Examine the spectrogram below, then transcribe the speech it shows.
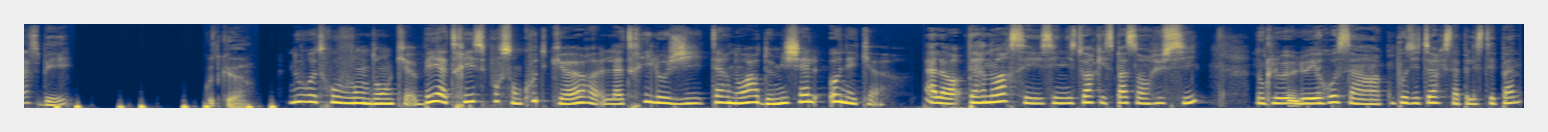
Face B. Coup de cœur. Nous retrouvons donc Béatrice pour son coup de cœur, la trilogie Terre Noire de Michel Honecker. Alors, Terre Noire, c'est une histoire qui se passe en Russie. Donc le, le héros, c'est un compositeur qui s'appelle Stepan.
